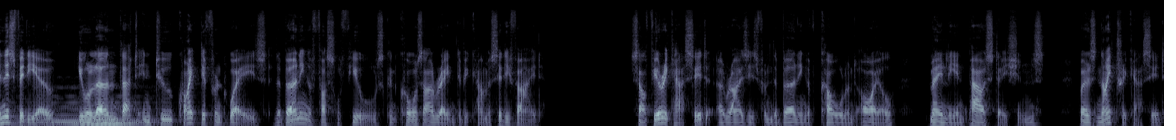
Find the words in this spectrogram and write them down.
In this video, you will learn that in two quite different ways, the burning of fossil fuels can cause our rain to become acidified. Sulfuric acid arises from the burning of coal and oil, mainly in power stations, whereas nitric acid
